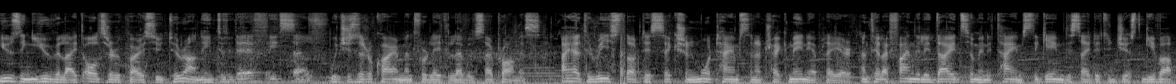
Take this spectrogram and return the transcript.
Using UV light also requires you to run into death itself, which is a requirement for later levels I promise. I had to restart this section more times than a Trackmania player, until I finally died so many times the game decided to just give up.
